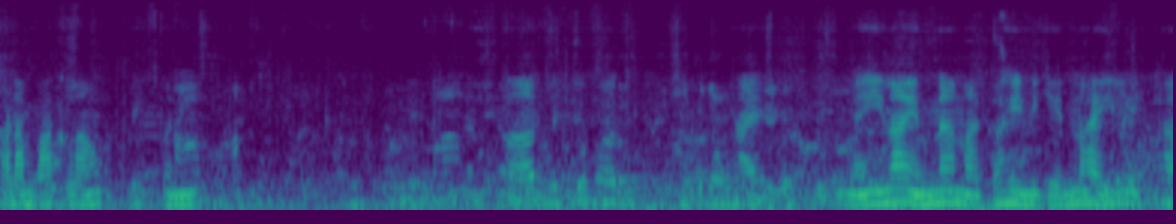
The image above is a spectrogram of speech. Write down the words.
படம் பார்க்கலாம். வெயிட் பண்ணி. மெயினாக என்னன்னாக்கா இன்னைக்கு என்ன ஹைலைட்டா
